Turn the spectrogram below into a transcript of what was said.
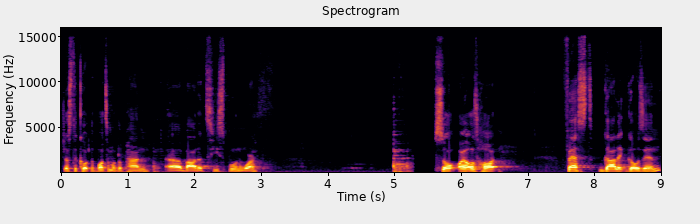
just to coat the bottom of the pan, uh, about a teaspoon worth. So oil's hot. First, garlic goes in,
